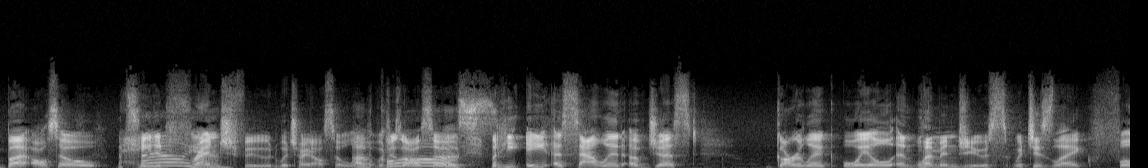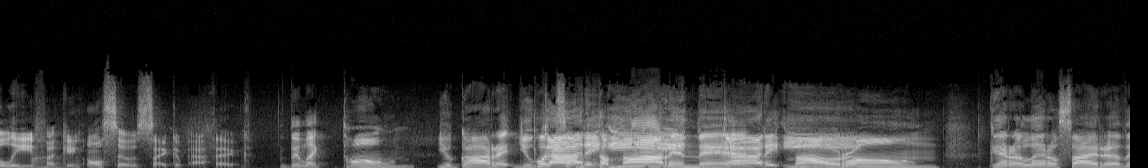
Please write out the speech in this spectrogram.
but also hated French food, which I also love, Of which is also but he ate a salad of just garlic, oil, and lemon juice, which is like fully fucking also psychopathic. They're like, Tone, you gotta, You put gotta some tamar in you there. gotta eat." Maron. Get a little side of the,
